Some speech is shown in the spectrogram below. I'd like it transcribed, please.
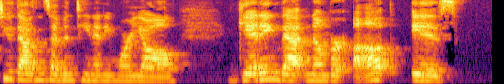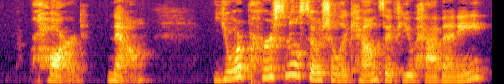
2017 anymore, y'all getting that number up is hard now. Your personal social accounts, if you have any,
